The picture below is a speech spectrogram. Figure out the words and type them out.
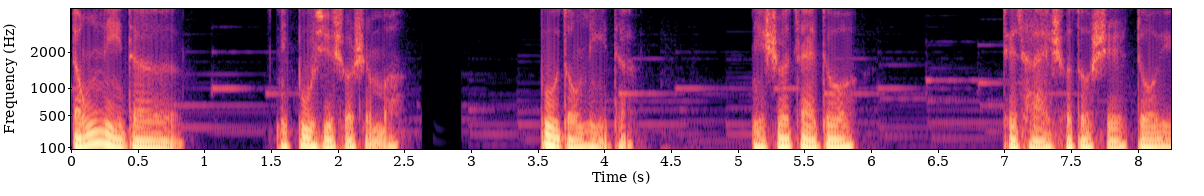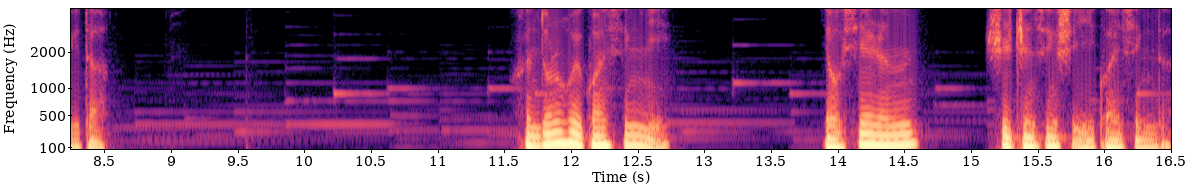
懂你的，你不许说什么；不懂你的，你说再多，对他来说都是多余的。很多人会关心你。有些人是真心实意关心的，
